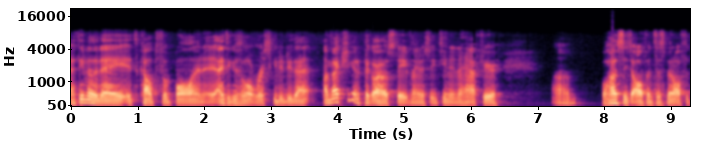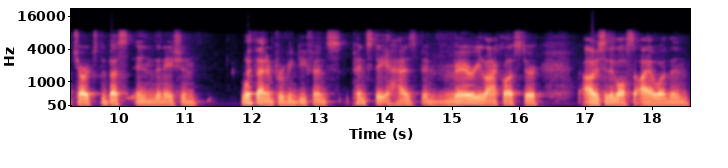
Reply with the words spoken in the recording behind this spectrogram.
at the end of the day, it's college football, and I think it's a little risky to do that. I'm actually going to pick Ohio State minus 18 and a half here. Um, Ohio State's offense has been off the charts, the best in the nation. With that improving defense, Penn State has been very lackluster. Obviously, they lost to Iowa, and then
